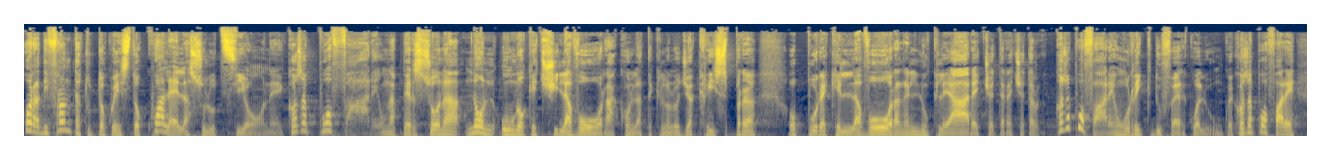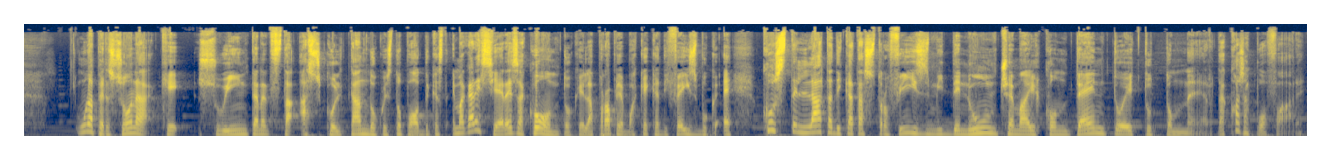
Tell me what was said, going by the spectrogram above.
Ora, di fronte a tutto questo, qual è la soluzione? Cosa può fare una persona, non uno che ci lavora con la tecnologia CRISPR, oppure che lavora nel nucleare, eccetera, eccetera? Cosa può fare un Rick Dufer qualunque? Cosa può fare una persona che su internet sta ascoltando questo podcast e magari si è resa conto che la propria bacheca di Facebook è costellata di catastrofismi, denunce, malcontento e tutto merda, cosa può fare?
